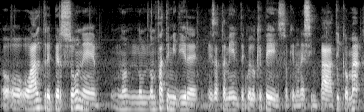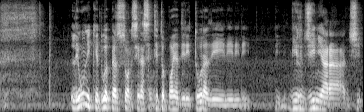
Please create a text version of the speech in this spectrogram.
o, o altre persone, non, non, non, fatemi dire esattamente quello che penso, che non è simpatico, ma le uniche due persone, si era sentito poi addirittura di, di, di, di Virginia Raggi,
